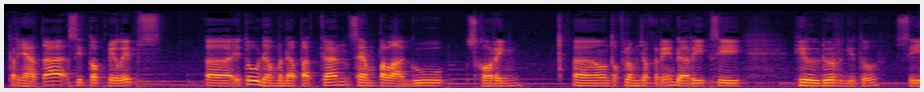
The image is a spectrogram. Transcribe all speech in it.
ternyata si Todd Phillips uh, itu udah mendapatkan sampel lagu scoring uh, untuk film Joker ini dari si Hildur gitu si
